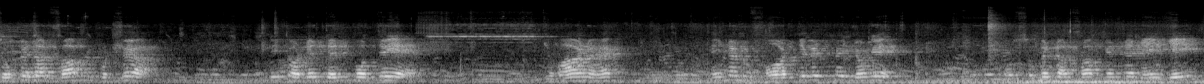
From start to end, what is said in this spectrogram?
ਸੂਬੇਦਾਰ ਸਾਹਿਬ ਨੂੰ ਪੁੱਛਿਆ ਕਿ ਤੁਹਾਡੇ ਤਿੰਨ ਪੋਤੇ ਹੈ, ਜਵਾਨ ਹੈ, ਇਹਨਾਂ ਨੂੰ ਫੌਜ ਦੇ ਵਿੱਚ ਭੇਜੋਗੇ? ਸੂਬੇਦਾਰ ਸਾਹਿਬ ਕਹਿੰਦੇ ਨਹੀਂ ਜੀ,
